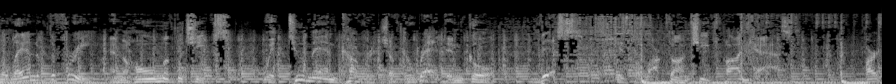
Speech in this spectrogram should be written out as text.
the land of the free and the home of the Chiefs, with two man coverage of the red and gold, this is the Locked On Chiefs Podcast, part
